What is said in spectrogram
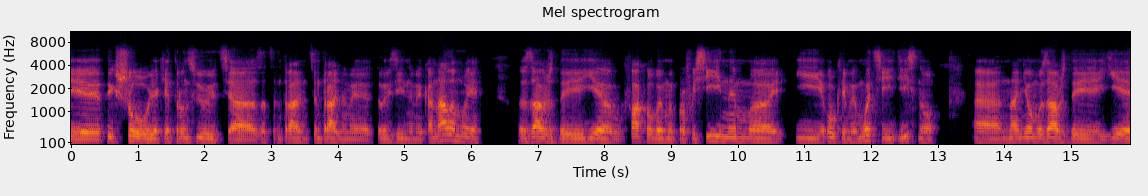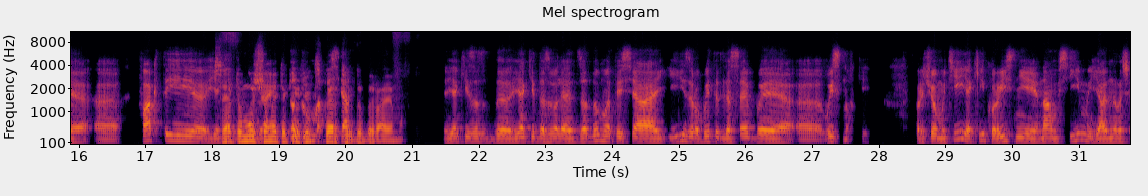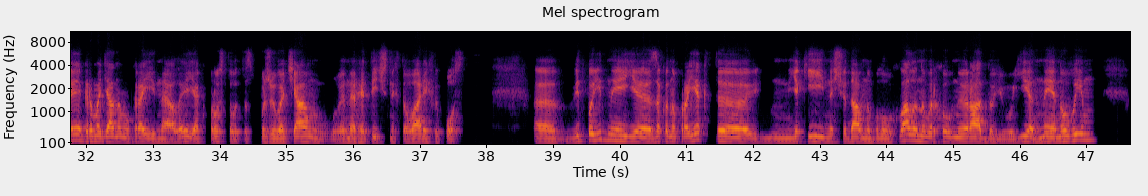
тих шоу, які транслюються за центральними телевізійними каналами, завжди є фаховим, професійним і, окрім емоцій, дійсно на ньому завжди є факти, які це тому, що ми таких експертів добираємо які які дозволяють задуматися і зробити для себе е, висновки. Причому ті, які корисні нам всім, я не лише як громадянам України, але як просто от споживачам енергетичних товарів і послуг. Е, відповідний законопроєкт, е, який нещодавно було ухвалено Верховною Радою, є не новим.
